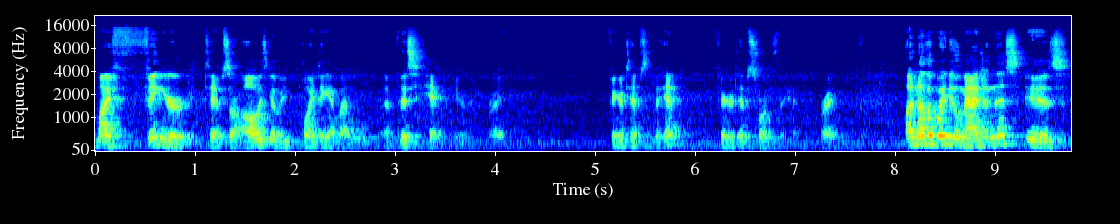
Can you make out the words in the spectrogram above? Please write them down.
my fingertips are always going to be pointing at my at this hip here, right? Fingertips at the hip, fingertips towards the hip, right? Another way to imagine this is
